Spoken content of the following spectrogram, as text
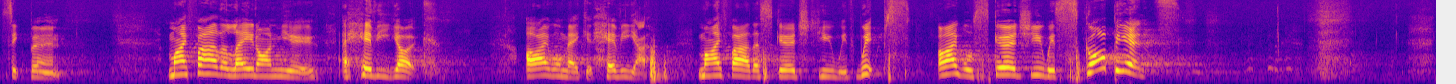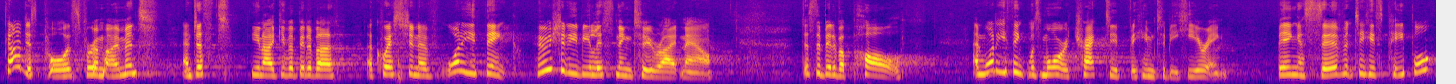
Sick burn. My father laid on you a heavy yoke. I will make it heavier. My father scourged you with whips. I will scourge you with scorpions. Can I just pause for a moment and just you know, give a bit of a, a question of what do you think? Who should he be listening to right now? Just a bit of a poll. And what do you think was more attractive for him to be hearing? Being a servant to his people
